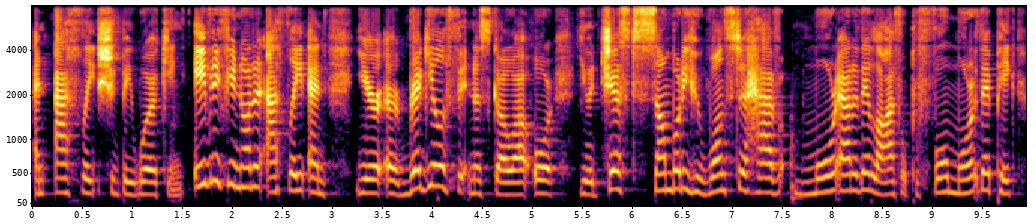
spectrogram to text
an athlete should be working. Even if you're not an athlete and you're a regular fitness goer or you're just somebody who wants to have more out of their life or perform more at their peak,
